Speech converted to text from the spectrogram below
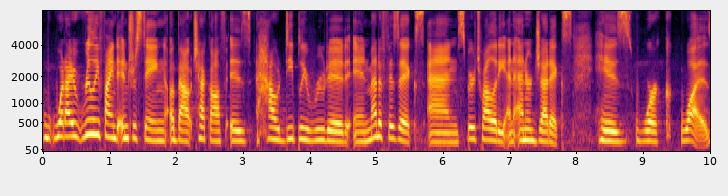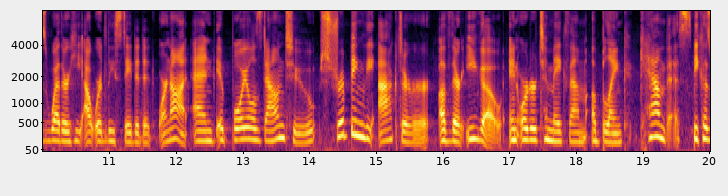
What I really find interesting about Chekhov is how deeply rooted in metaphysics and spirituality and energetics his work was, whether he outwardly stated it or not. And it boils down to stripping the actor of their ego ego in order to make them a blank canvas. Because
